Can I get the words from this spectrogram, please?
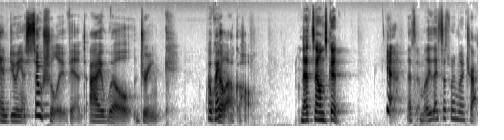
am doing a social event I will drink Okay. real alcohol That sounds good. yeah, that's. That's, that's what I'm going to try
